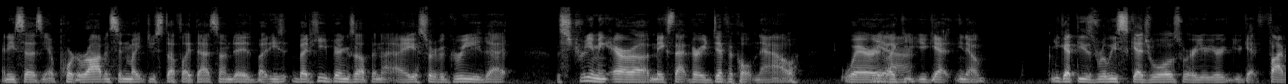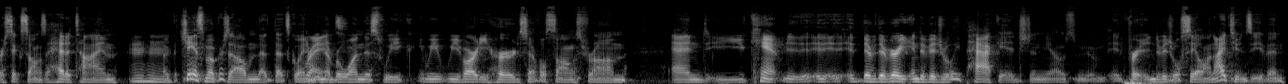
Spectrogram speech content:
And he says, you know, Porter Robinson might do stuff like that some days, but he but he brings up, and I sort of agree that the streaming era makes that very difficult now, where Yeah. like you, you get you know. You get these release schedules where you you get five or six songs ahead of time, Mhm. like the Chainsmokers album that, that's going to be number one this week. We we've already heard several songs from, and you can't. It, it- they're they're very individually packaged, and you know for individual sale on iTunes even.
